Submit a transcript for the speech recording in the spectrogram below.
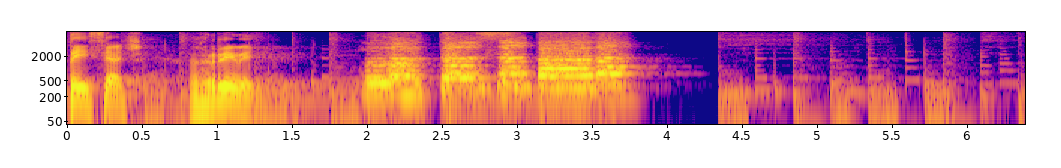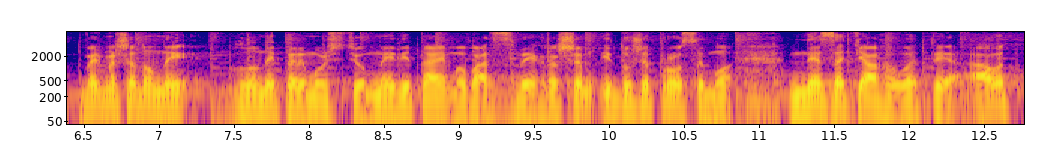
тисяч гривень. Вельми шановний головний переможцю, ми вітаємо вас з виграшем і дуже просимо не затягувати. А от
